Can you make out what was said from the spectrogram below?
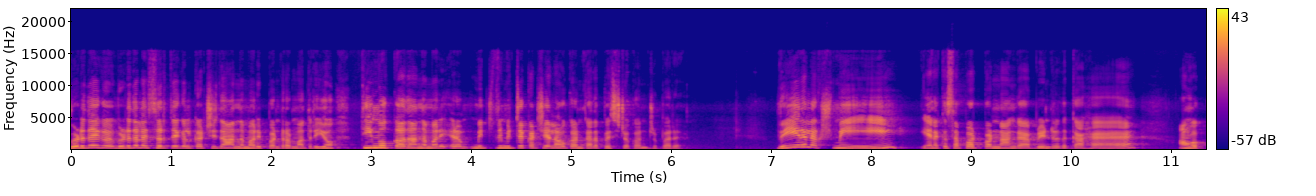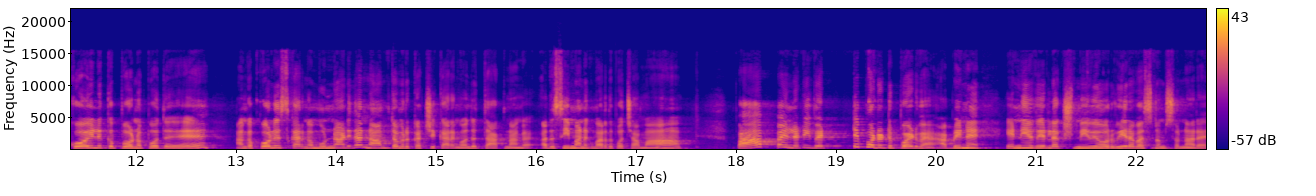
விடுதலை விடுதலை சிறுத்தைகள் கட்சி தான் அந்த மாதிரி பண்ணுற மாதிரியும் திமுக தான் அந்த மாதிரி மிச்ச மிச்ச கட்சியெல்லாம் உட்காந்து கதை பேசிட்டு உட்காந்துருப்பாரு வீரலக்ஷ்மி எனக்கு சப்போர்ட் பண்ணாங்க அப்படின்றதுக்காக அவங்க கோயிலுக்கு போன போது அங்கே போலீஸ்காரங்க முன்னாடி தான் நாம் தமிழ் கட்சிக்காரங்க வந்து தாக்குனாங்க. அது சீமானுக்கு மறந்து போச்சாமா? பாப்பேன் இல்லாட்டி வெட்டி போட்டுட்டு போயிடுவேன் அப்படின்னு என்னையும் வீரலக்ஷ்மியும் ஒரு வீரவசனம் சொன்னார்.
